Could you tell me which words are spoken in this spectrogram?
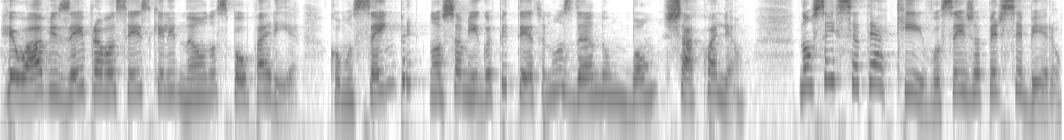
Eu avisei para vocês que ele não nos pouparia. Como sempre, nosso amigo Epiteto nos dando um bom chacoalhão. Não sei se até aqui vocês já perceberam,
